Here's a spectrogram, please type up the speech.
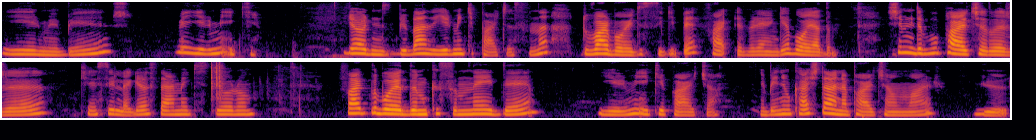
21 ve 22 Gördüğünüz gibi ben de 22 parçasını duvar boyacısı gibi farklı bir renge boyadım. Şimdi bu parçaları kesirle göstermek istiyorum. Farklı boyadığım kısım neydi? 22 parça. E benim kaç tane parçam var? 100.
